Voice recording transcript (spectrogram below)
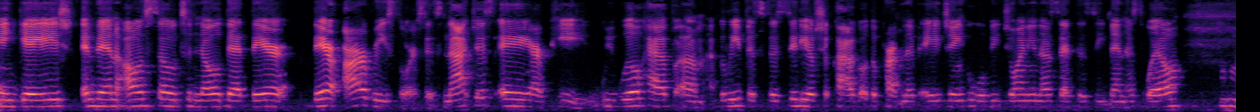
engaged, and then also to know that they're there are resources, not just AARP. We will have, um, I believe it's the City of Chicago Department of Aging who will be joining us at this event as well. Mm-hmm.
